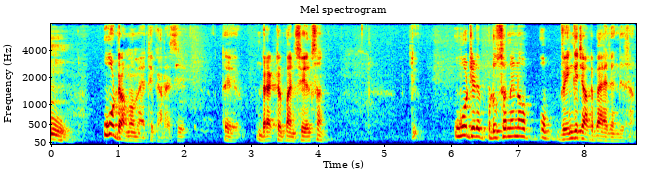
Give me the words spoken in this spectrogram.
ਹੂੰ। ਉਹ ਡਰਾਮਾ ਮੈਂ ਇੱਥੇ ਕਰ ਰਿਹਾ ਸੀ। ਤੇ ਡਾਇਰੈਕਟਰ ਪੰਜ ਸਨ। ਤੇ ਉਹ ਜਿਹੜੇ ਪ੍ਰੋਡਿਊਸਰ ਨੇ ਨਾ ਉਹ- ਵਿੰਗ ਚ ਆ ਕੇ ਪੈਸੇ ਦਿੰਦੇ ਸਨ।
